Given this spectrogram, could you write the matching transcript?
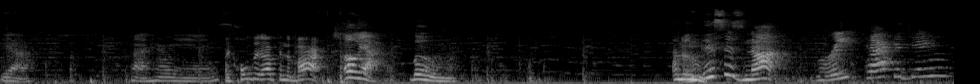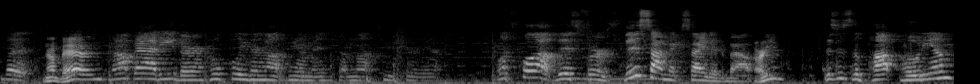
Yeah. Okay, here he is. Like, hold it up in the box. Oh yeah, boom. I mean, Boom. this is not great packaging, but Not bad. not bad either. Hopefully they're not damaged. I'm not too sure yet. Let's pull out this first. This I'm excited about. Are you? This is the Pop Podium.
